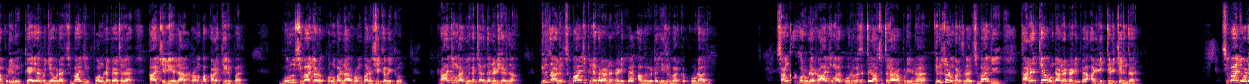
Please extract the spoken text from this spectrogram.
அப்படின்னு கே. ஆர். விஜயோட சிவாஜி போன்ல பேசுற காட்சியில எல்லாம் ரொம்ப கலக்கி இருப்பார். குரு சிவாஜியோட குறும்பெல்லாம் ரொம்ப ரசிக்க வைக்கும். ராஜ்குமார் மிகச்சிறந்த நடிகர் தான் இருந்தாலும் சிவாஜிக்கு நிகரான நடிப்பை அவர்கிட்ட எதிர்பார்க்க கூடாது. சங்கர் குருல ராஜ்குமார் ஒரு விதத்தில் அசத்தினார் அப்படின்னா திருச்சூலம் படத்துல சிவாஜி தனக்கே உண்டான நடிப்பை அள்ளி தெளிச்சிருந்தார். சிவாஜியோட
